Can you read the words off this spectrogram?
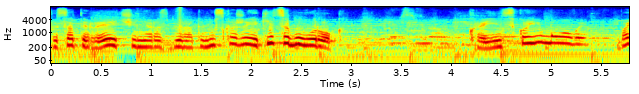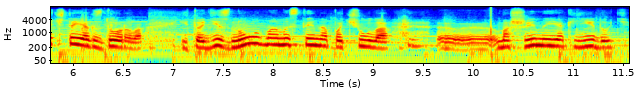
писати речення, розбирати. Ну скажи, який це був урок? Української мови. Бачите, як здорово. І тоді знову мамистина почула е, машини, як їдуть,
